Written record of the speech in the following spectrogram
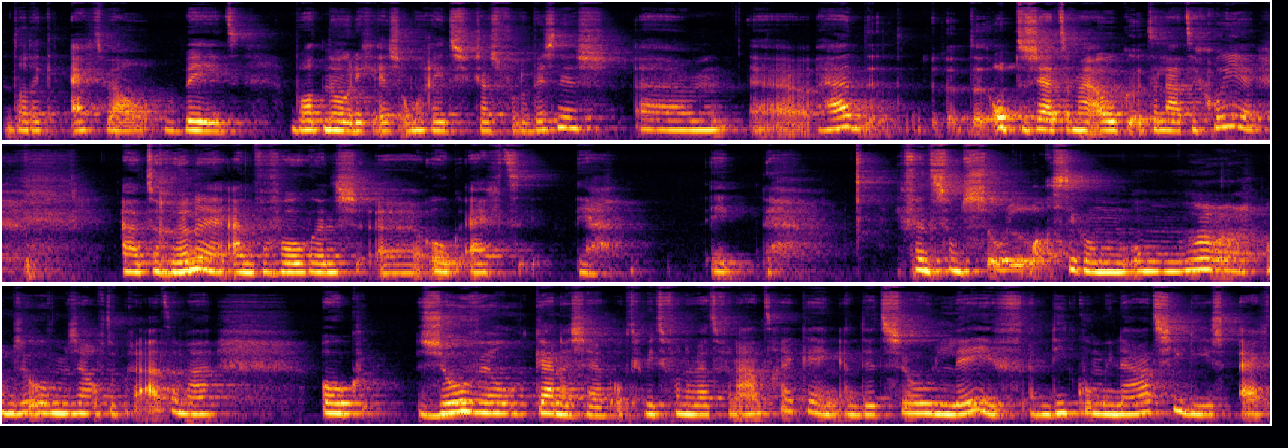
dat ik echt wel weet wat nodig is om een rete succesvolle business um, op te zetten, maar ook te laten groeien, uh, te runnen en vervolgens uh, ook echt, ja, ik, ik vind het soms zo lastig om, om, om zo over mezelf te praten, maar ook zoveel kennis heb op het gebied van de wet van aantrekking en dit zo leef. En die combinatie die is echt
